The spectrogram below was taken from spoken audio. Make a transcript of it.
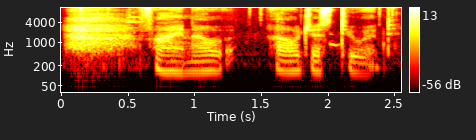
Fine, I'll I'll just do it.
